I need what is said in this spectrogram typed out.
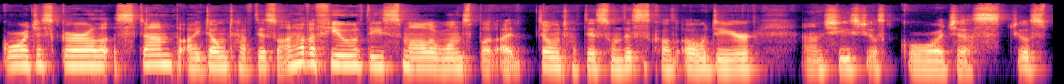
gorgeous girl stamp. I don't have this one. I have a few of these smaller ones, but I don't have this one. This is called Oh Dear, and she's just gorgeous, just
